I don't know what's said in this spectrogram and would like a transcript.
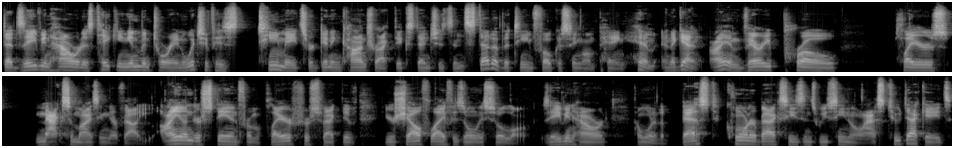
that Xavier Howard is taking inventory in which of his teammates are getting contract extensions instead of the team focusing on paying him. And again, I am very pro players maximizing their value. I understand from a player's perspective, your shelf life is only so long. Xavier Howard had one of the best cornerback seasons we've seen in the last two decades.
